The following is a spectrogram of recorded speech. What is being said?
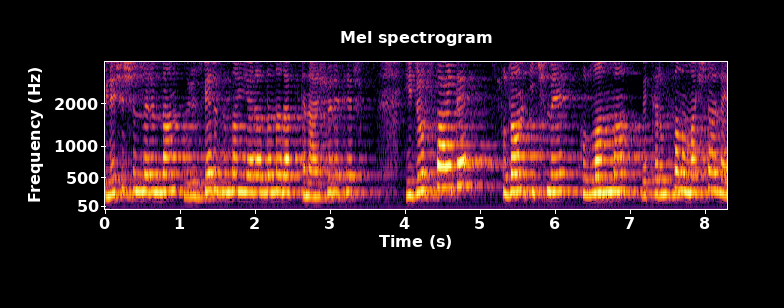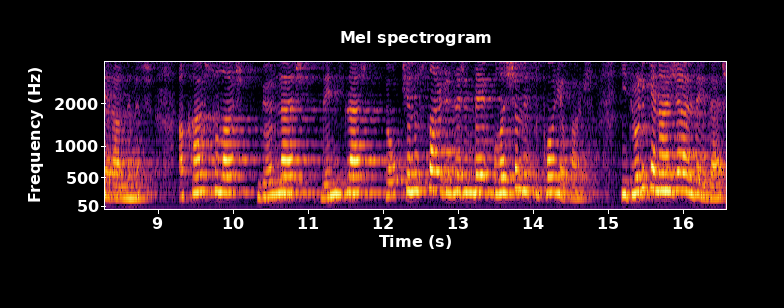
güneş ışınlarından ve rüzgar hızından yararlanarak enerji üretir. Hidrosferde sudan içme, kullanma ve tarımsal amaçlarla yararlanır. Akarsular, göller, denizler ve okyanuslar üzerinde ulaşım ve spor yapar. Hidrolik enerji elde eder.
